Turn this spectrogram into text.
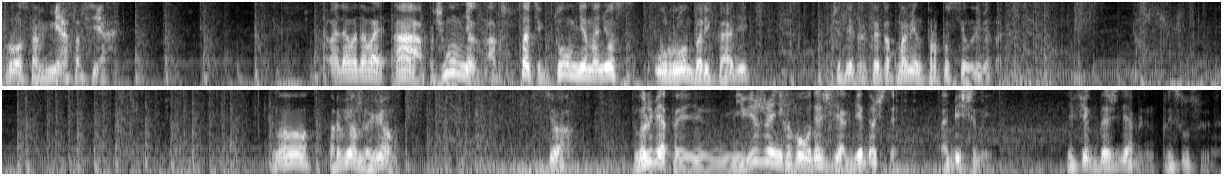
Просто в мясо всех! Давай, давай, давай. А, почему у меня... А, кстати, кто мне нанес урон баррикаде? Что-то я как-то этот момент пропустил, ребята. Ну, рвем, рвем. Все. Ну, ребята, не вижу я никакого дождя. Где дождь-то? Обещанный. Эффект дождя, блин, присутствует.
